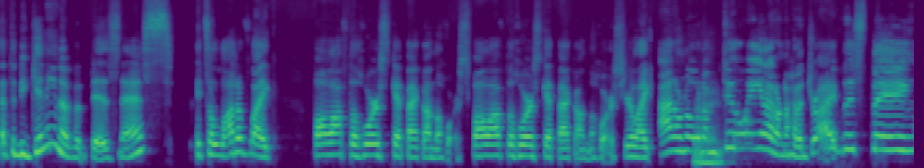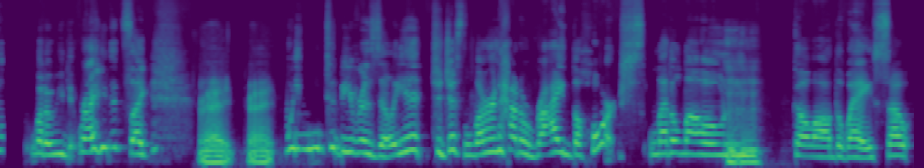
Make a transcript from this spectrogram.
at the beginning of a business, it's a lot of like fall off the horse, get back on the horse, fall off the horse, get back on the horse. You're like, I don't know what right. I'm doing. I don't know how to drive this thing. What do we do? Right. It's like, right, right. We need to be resilient to just learn how to ride the horse, let alone mm-hmm. go all the way. So,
